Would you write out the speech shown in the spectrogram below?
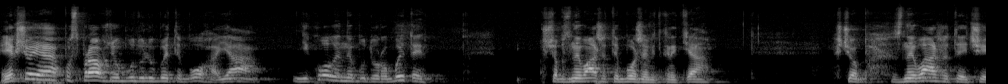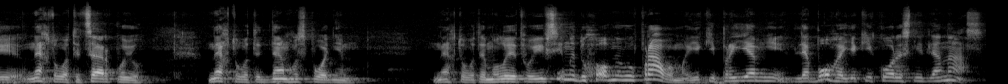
Якщо я по-справжньому буду любити Бога, я ніколи не буду робити, щоб зневажити Боже відкриття, щоб зневажити чи нехтувати церквою, нехтувати Днем Господнім, нехтувати молитвою і всіми духовними вправами, які приємні для Бога, які корисні для нас.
